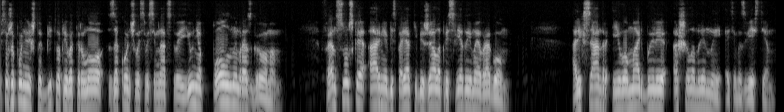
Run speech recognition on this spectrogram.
все же поняли, что битва при Ватерлоо закончилась 18 июня полным разгромом. Французская армия в беспорядке бежала, преследуемая врагом. Александр и его мать были ошеломлены этим известием.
